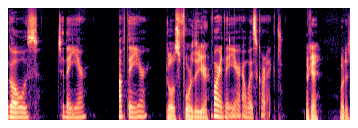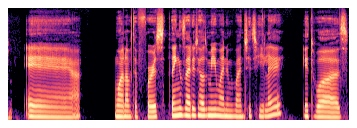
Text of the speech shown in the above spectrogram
goals to the year of the year Goals for the year. for the year. I was correct. Okay. What is it? Uh, one of the first things that he told me when we went to Chile, it was,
